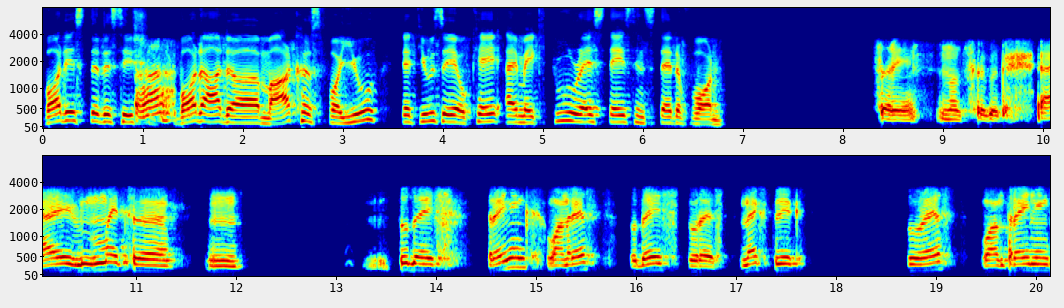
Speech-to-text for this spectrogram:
what is the decision? Uh-huh. What are the markers for you that you say, okay, I make two rest days instead of one? Sorry, not so good. I might uh, mm, two days training, one rest, two days, two rest. Next week, two rest, one training,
